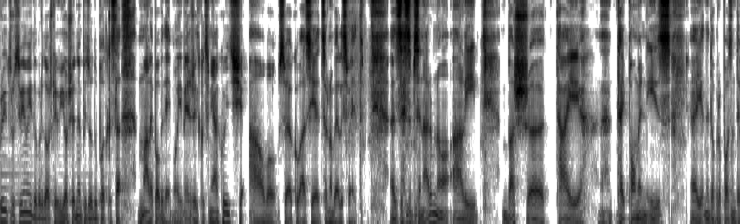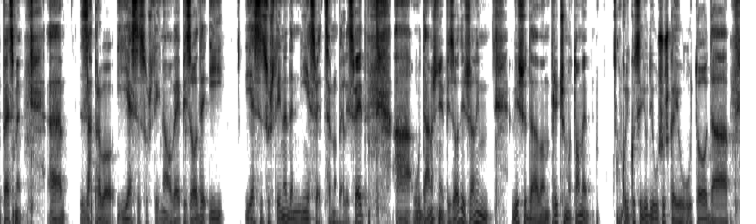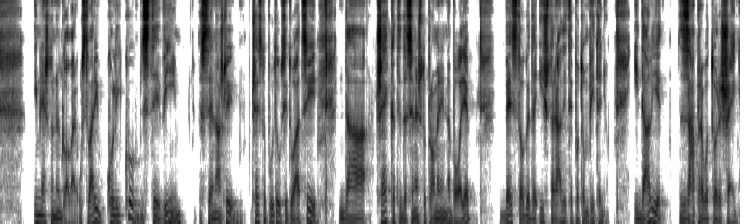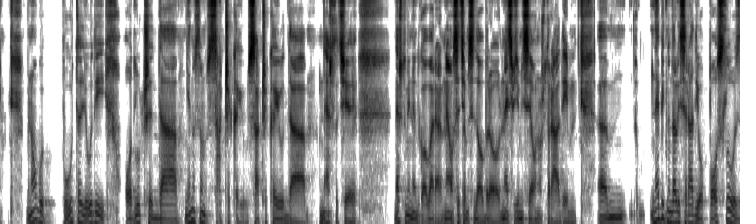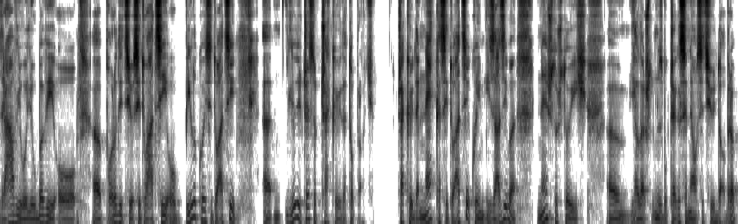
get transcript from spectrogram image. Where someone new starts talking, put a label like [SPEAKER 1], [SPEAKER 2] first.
[SPEAKER 1] Dobro jutro svima i dobrodošli u još jednu epizodu podcasta Male pobede. Moje ime je Željko Crnjaković, a ovo sve oko vas je crno-beli svet. Zezam se naravno, ali baš uh, taj, taj pomen iz uh, jedne dobro poznate pesme uh, zapravo jeste suština ove epizode i jeste suština da nije svet crno-beli svet, a u današnjoj epizodi želim više da vam pričam o tome koliko se ljudi ušuškaju u to da im nešto ne odgovara. U stvari, koliko ste vi se našli često puta u situaciji da čekate da se nešto promeni na bolje, bez toga da išta radite po tom pitanju. I da li je zapravo to rešenje? Mnogo puta ljudi odluče da jednostavno sačekaju, sačekaju da nešto će nešto mi ne odgovara, ne osjećam se dobro, ne sviđa mi se ono što radim. Um, nebitno da li se radi o poslu, o zdravlju, o ljubavi, o uh, porodici, o situaciji, o bilo kojoj situaciji, uh, ljudi često čekaju da to prođe čekaju da neka situacija koja im izaziva nešto što ih, um, jel da, što, zbog čega se ne osjećaju dobro,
